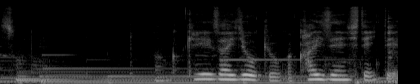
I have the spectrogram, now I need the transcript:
そのなんか経済状況が改善していて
